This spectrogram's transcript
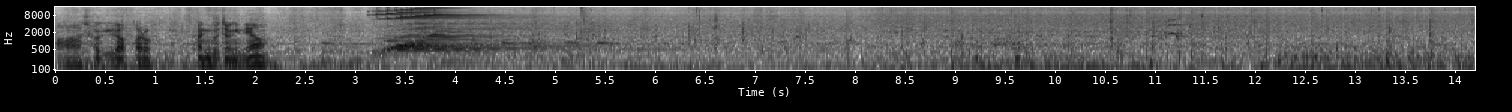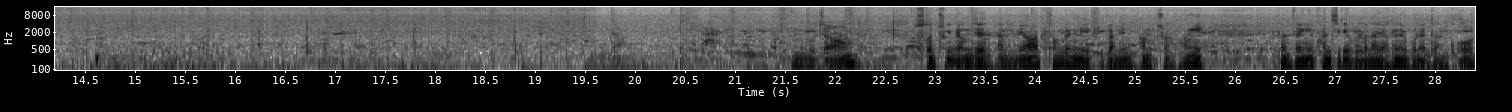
아 저기가 바로 관구정이네요. 관구정 조선 초기 명제상이며 청백리 기감인 방촌 황희 선생이 관직에 물러나 여생을 보내던 곳.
